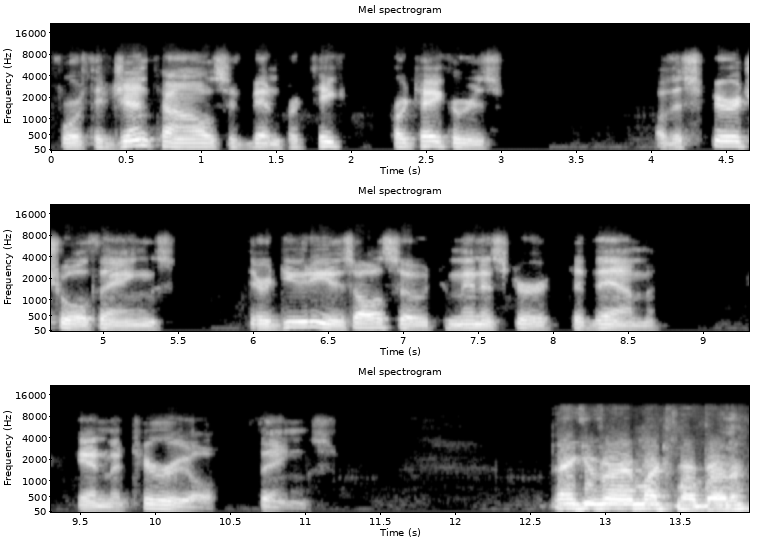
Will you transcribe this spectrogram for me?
For if the Gentiles have been partakers of the spiritual things, their duty is also to minister to them in material things. Thank you very much, my brother.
